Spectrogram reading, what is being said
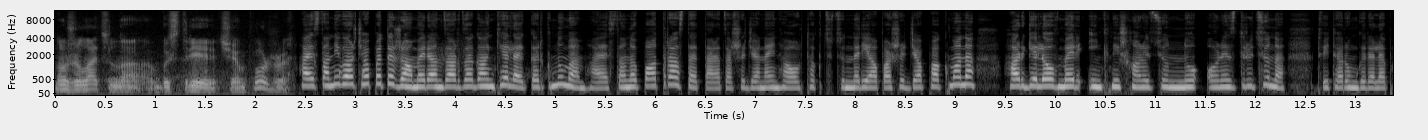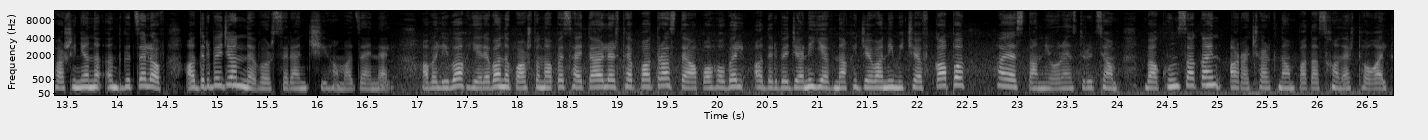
но желательно быстрее, чем позже. Հայաստանի վարչապետը ժամեր անց արձագանքել է, կրկնում եմ, Հայաստանը պատրաստ է տարածաշրջանային հաղորդակցությունների ապաշրջափակմանը, հարգելով մեր ինքնիշխանությունն ու օրենսդրությունը, Twitter-ում գրել է Փաշինյանը ընդգծելով, Ադրբեջանն է, որ սրան չի համաձայնել։ Ավելի վաղ Երևանը պաշտոնապես հայտարարել էր, թե պատրաստ է ապահովել Ադրբեջանի եւ Նախիջևանի միջև կապը Հայաստանի օրենսդրությամբ։ Բաքուն սակայն առաջարկն անպատասխան էր թողել,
